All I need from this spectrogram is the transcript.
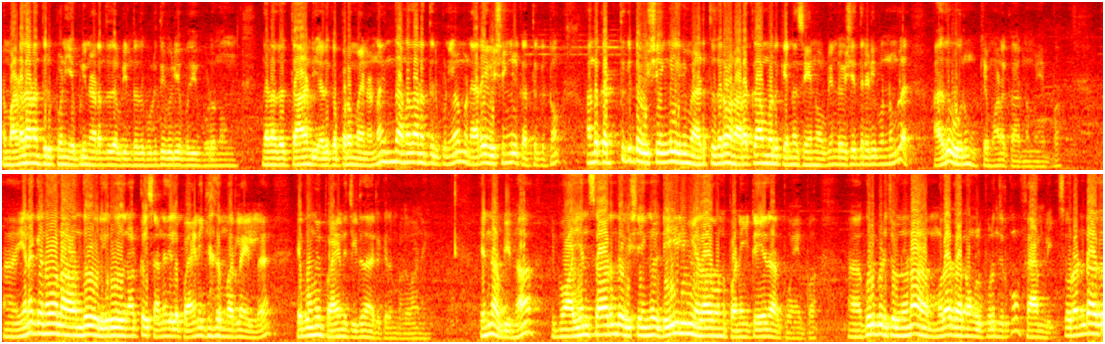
நம்ம அன்னதான திருப்பணி எப்படி நடந்தது அப்படின்றது குறித்து வீடியோ பதிவு போடணும். தென் அதை தாண்டி அதுக்கப்புறமா என்னென்னா இந்த அன்னதான திருப்பணியில் நம்ம நிறைய விஷயங்கள் கற்றுக்கிட்டோம் அந்த கற்றுக்கிட்ட விஷயங்கள் இனிமேல் அடுத்த தடவை நடக்காமல் இருக்கு என்ன செய்யணும் அப்படின்ற விஷயத்தை ரெடி பண்ணோம்ல அது ஒரு முக்கியமான காரணம் அப்பா எனக்கு என்னவோ நான் வந்து ஒரு இருபது நாட்கள் சன்னதியில் பயணிக்காத மாதிரிலாம் இல்லை. எப்போவுமே பயணிச்சுக்கிட்டு தான் இருக்கிறேன் பகவானே. என்ன அப்படின்னா இப்போ ஐயன் சார்ந்த விஷயங்கள் டெய்லியுமே ஏதாவது ஒன்று பண்ணிக்கிட்டே தான் இருப்போம் இப்போ. குறிப்பிட்டு சொல்லணும்னா முதல் காரணம் உங்களுக்கு புரிஞ்சிருக்கும் ஃபேமிலி ஸோ ரெண்டாவது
